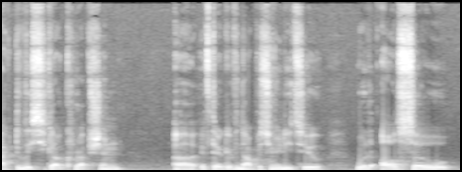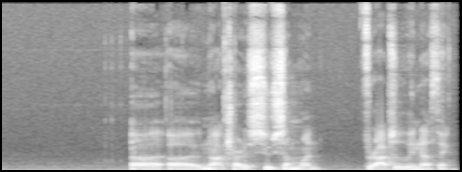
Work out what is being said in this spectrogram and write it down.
actively seek out corruption uh, if they're given the opportunity to would also uh, uh, not try to sue someone for absolutely nothing.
